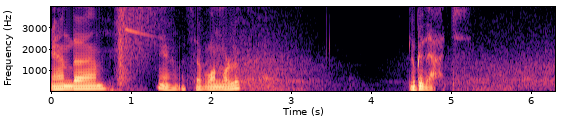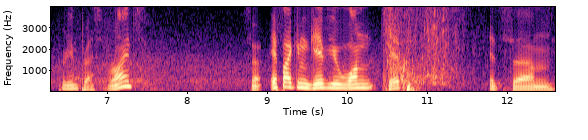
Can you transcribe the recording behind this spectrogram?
And um, yeah, let's have one more look. Look at that. Pretty impressive, right? So if I can give you one tip, it's um,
